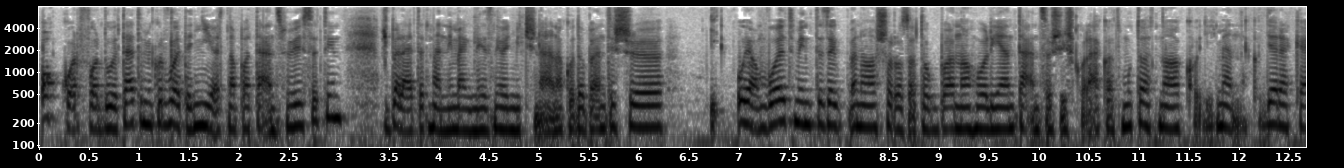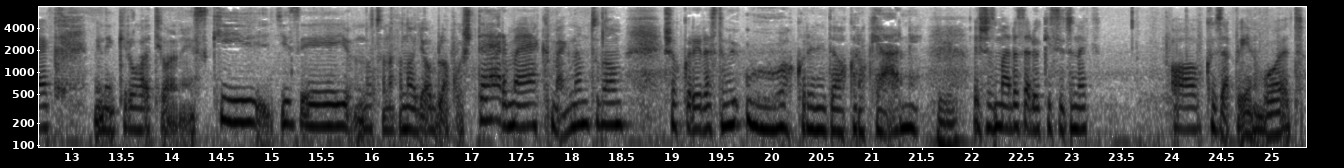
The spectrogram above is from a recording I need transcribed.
akkor fordult át, amikor volt egy nyílt nap a táncművészetén, és be lehetett menni megnézni, hogy mit csinálnak oda bent, és olyan volt, mint ezekben a sorozatokban, ahol ilyen táncos iskolákat mutatnak, hogy így mennek a gyerekek, mindenki rohadt jól néz ki, így izé, ott vannak a nagy ablakos termek, meg nem tudom, és akkor éreztem, hogy ú, akkor én ide akarok járni. Mm. És ez már az előkészítőnek a közepén volt.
